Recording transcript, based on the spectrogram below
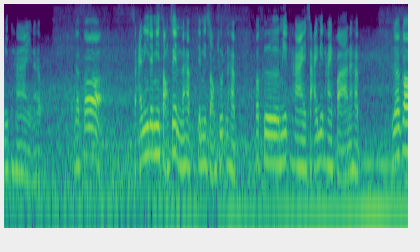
มิดไฮนะครับ แล้วก็สายนี้จะมี 2 เส้นนะครับ จะมี 2 ชุดนะครับ ก็คือมิดไฮซ้ายมิดไฮขวานะครับ แล้วก็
